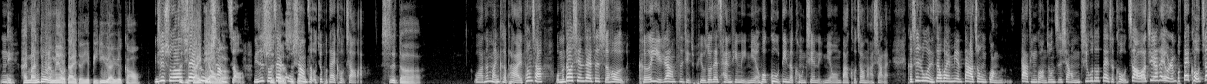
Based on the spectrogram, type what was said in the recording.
嗯，哎、还蛮多人没有戴的，也比例越来越高。你是说在路上走？你是说在路上走就不戴口罩啊？是的，哇，那蛮可怕的。通常我们到现在这时候，可以让自己，比如说在餐厅里面或固定的空间里面，我们把口罩拿下来。可是如果你在外面大众广大庭广众之下，我们几乎都戴着口罩啊，竟然还有人不戴口罩。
